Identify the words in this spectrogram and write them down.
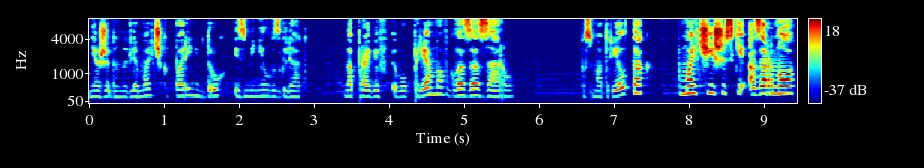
Неожиданно для мальчика парень вдруг изменил взгляд – направив его прямо в глаза Зару. Посмотрел так, по-мальчишески озорно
